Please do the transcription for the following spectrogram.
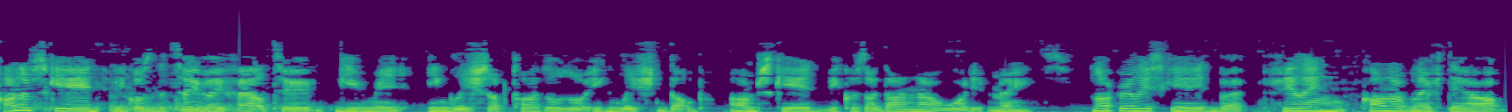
kind of scared because the TV failed to give me English subtitles or English dub. I'm scared because I don't know what it means. Not really scared, but feeling kind of left out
